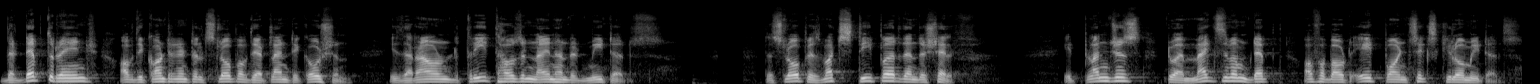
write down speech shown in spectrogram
The depth range of the continental slope of the Atlantic Ocean is around 3,900 meters. The slope is much steeper than the shelf. It plunges to a maximum depth of about 8.6 kilometers.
